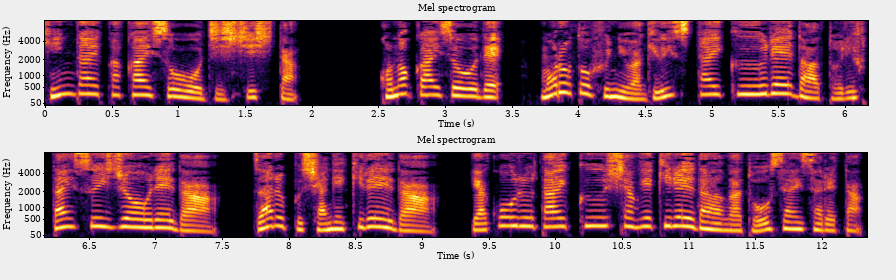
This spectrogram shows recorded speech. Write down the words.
近代化改装を実施した。この改装で、モロトフにはギュイス対空レーダートリフ対水上レーダー、ザルプ射撃レーダー、ヤコール対空射撃レーダーが搭載された。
